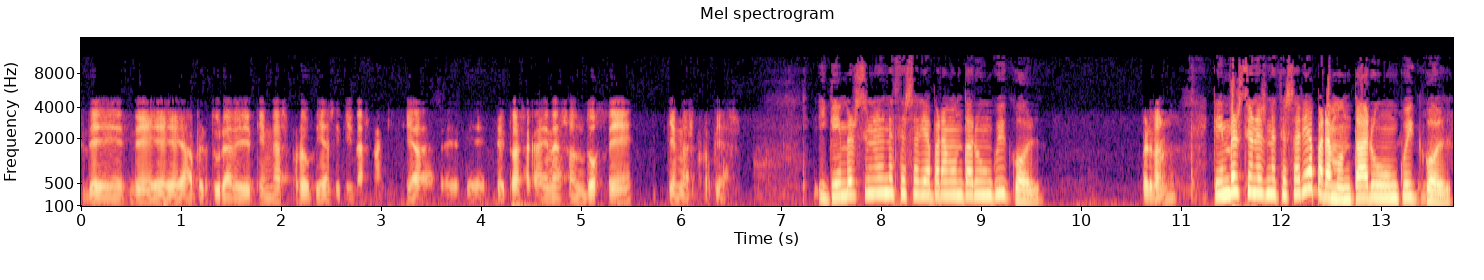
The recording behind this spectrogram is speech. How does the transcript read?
de, de, apertura de tiendas propias y tiendas franquiciadas. De, de, toda esa cadena son 12 tiendas propias. ¿Y qué inversión es necesaria para montar un Quick? ¿Perdón? ¿Qué inversión es necesaria para montar un Quick Goal?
